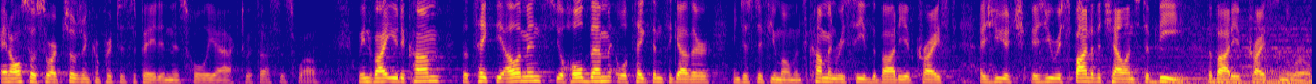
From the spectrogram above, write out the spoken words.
And also so our children can participate in this holy act with us as well. We invite you to come. You'll take the elements, you'll hold them, and we'll take them together in just a few moments. Come and receive the body of Christ as you, as you respond to the challenge to be the body of Christ in the world.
